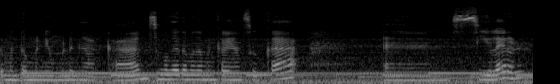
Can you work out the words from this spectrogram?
teman-teman yang mendengarkan. Semoga teman-teman kalian suka. And see you later.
